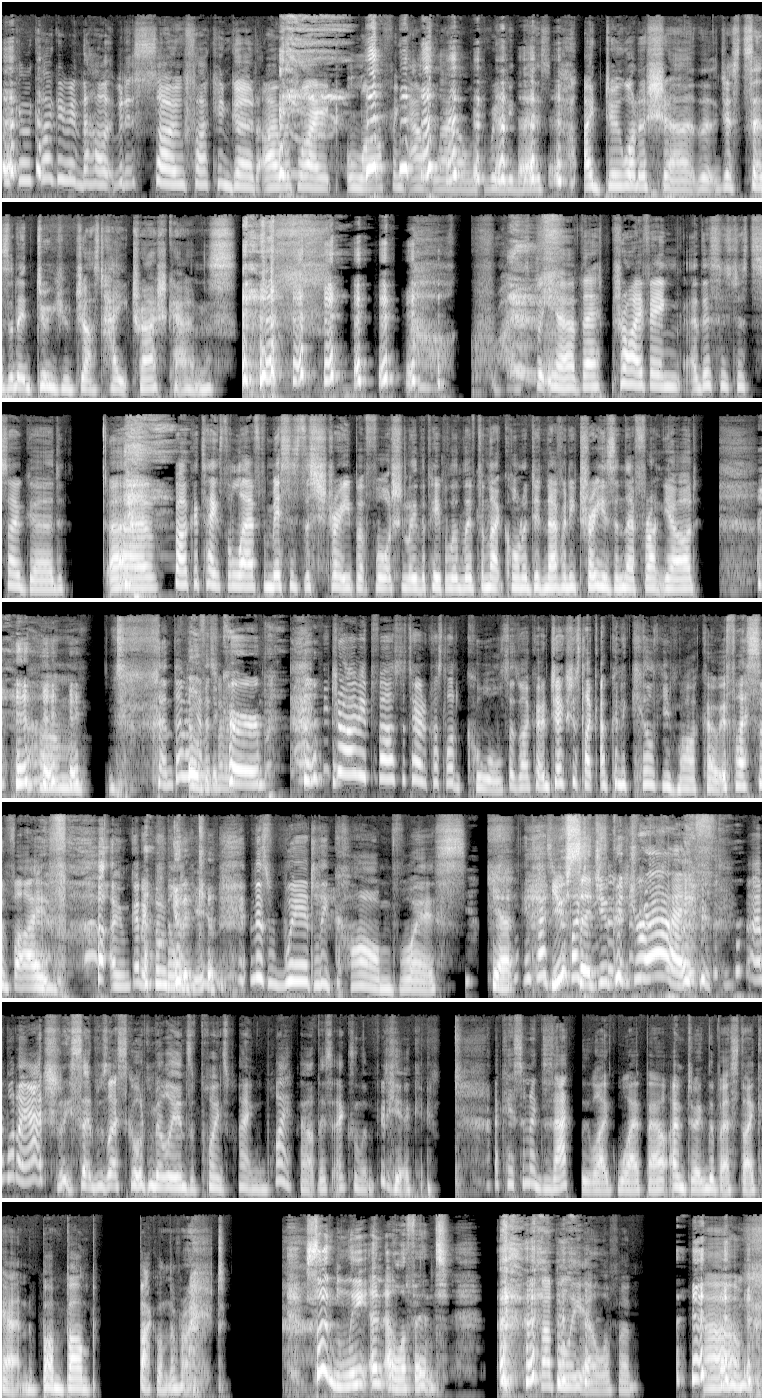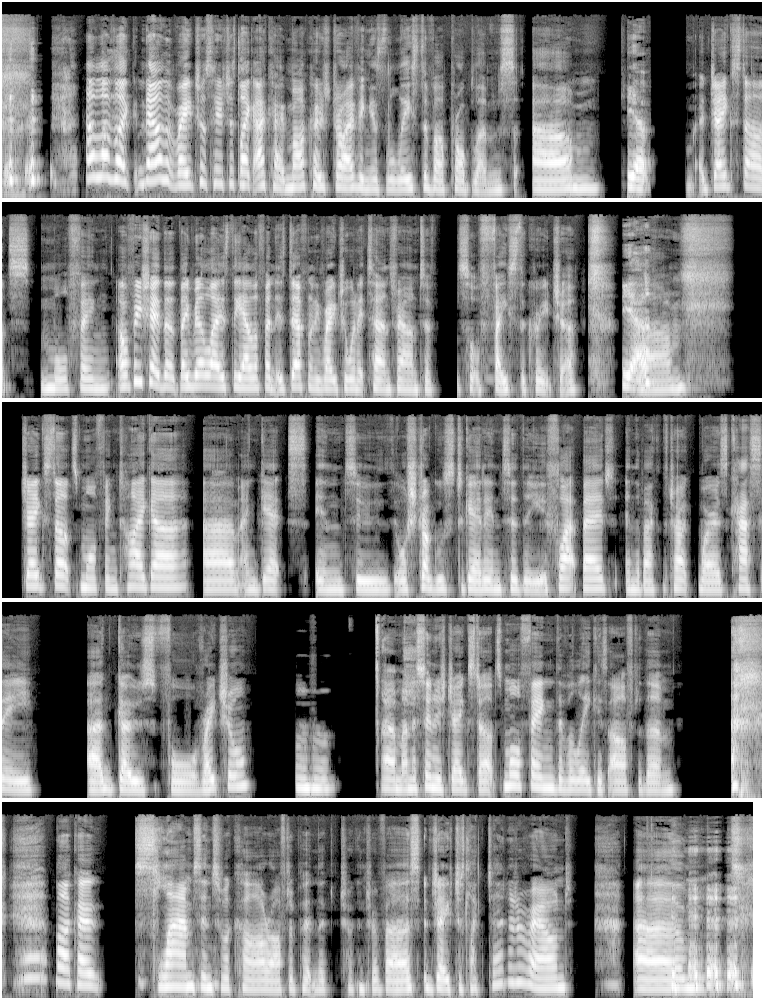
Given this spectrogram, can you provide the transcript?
Okay, we can't get in the whole, but it's so fucking good. I was like laughing out loud reading this. I do want a shirt that just says in it, "Do you just hate trash cans?" oh Christ! But yeah, they're driving. This is just so good. Uh, Parker takes the left, misses the street, but fortunately, the people who lived on that corner didn't have any trees in their front yard. Um, and then we Over the curb. you're driving fast, tearing across a lot of calls. And like, Jake's just like, I'm going to kill you, Marco, if I survive. I'm gonna kill I'm gonna you kill in this weirdly calm voice. Yeah. Fact, You like said you could drive. And what I actually said was I scored millions of points playing Wipeout, this excellent video game. Okay, so not exactly like Wipeout. I'm doing the best I can. Bump, bump, back on the road. Suddenly an elephant. Suddenly, elephant. Um, I love like now that Rachel's here, just like okay, Marco's driving is the least of our problems. Um, Yep. Jake starts morphing. I appreciate that they realize the elephant is definitely Rachel when it turns around to sort of face the creature. Yeah. Um, Jake starts morphing Tiger um, and gets into or struggles to get into the flatbed in the back of the truck, whereas Cassie uh, goes for Rachel. hmm Um, and as soon as Jake starts morphing, the Veleek is after them. Marco slams into a car after putting the truck into reverse, and Jake just like turn it around. Um,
